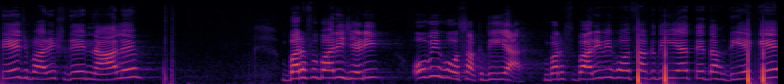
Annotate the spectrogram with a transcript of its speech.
ਤੇਜ਼ ਬਾਰਿਸ਼ ਦੇ ਨਾਲ ਬਰਫ਼ਬਾਰੀ ਜਿਹੜੀ ਉਹ ਵੀ ਹੋ ਸਕਦੀ ਹੈ ਬਰਫ਼ਬਾਰੀ ਵੀ ਹੋ ਸਕਦੀ ਹੈ ਤੇ ਦੱਸਦੀ ਹੈ ਕਿ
